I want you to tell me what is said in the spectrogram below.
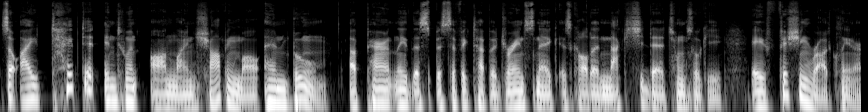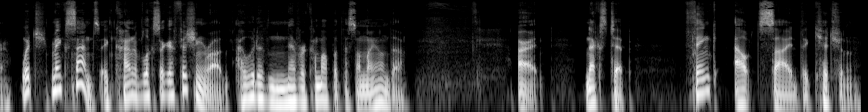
so I typed it into an online shopping mall and boom, apparently this specific type of drain snake is called a nakshide chongsoki, a fishing rod cleaner, which makes sense. It kind of looks like a fishing rod. I would have never come up with this on my own though. All right next tip think outside the kitchen.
